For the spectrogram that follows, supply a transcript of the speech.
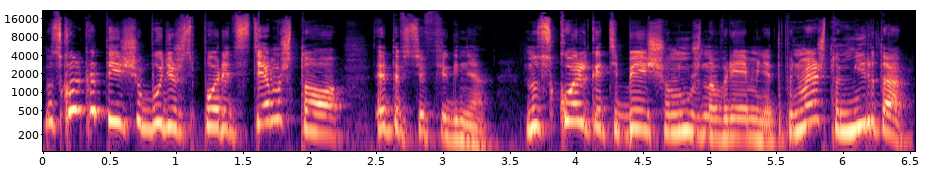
Ну сколько ты еще будешь спорить с тем, что это все фигня? Ну сколько тебе еще нужно времени? Ты понимаешь, что мир-то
